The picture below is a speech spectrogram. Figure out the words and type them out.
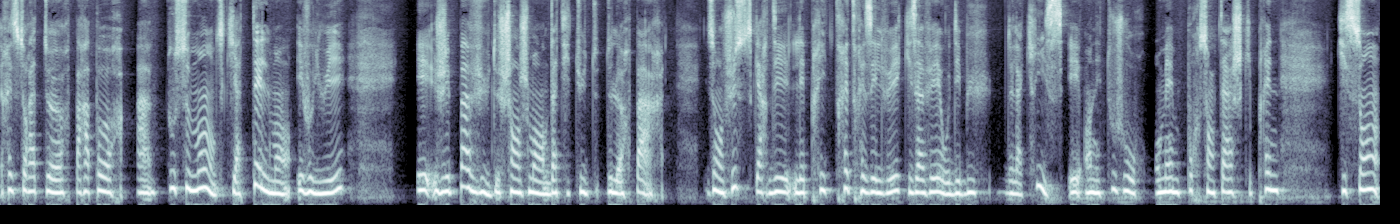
restaurateurs, par rapport à tout ce monde qui a tellement évolué. Et j'ai pas vu de changement d'attitude de leur part. Ils ont juste gardé les prix très très élevés qu'ils avaient au début de la crise et on est toujours au même pourcentage qui prennent, qui sont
